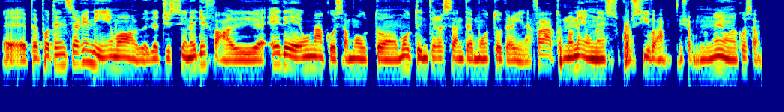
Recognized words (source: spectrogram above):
eh, per potenziare Nemo la gestione dei file ed è una cosa molto, molto interessante e molto carina. Fra l'altro non è un'esclusiva, diciamo, non è una cosa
